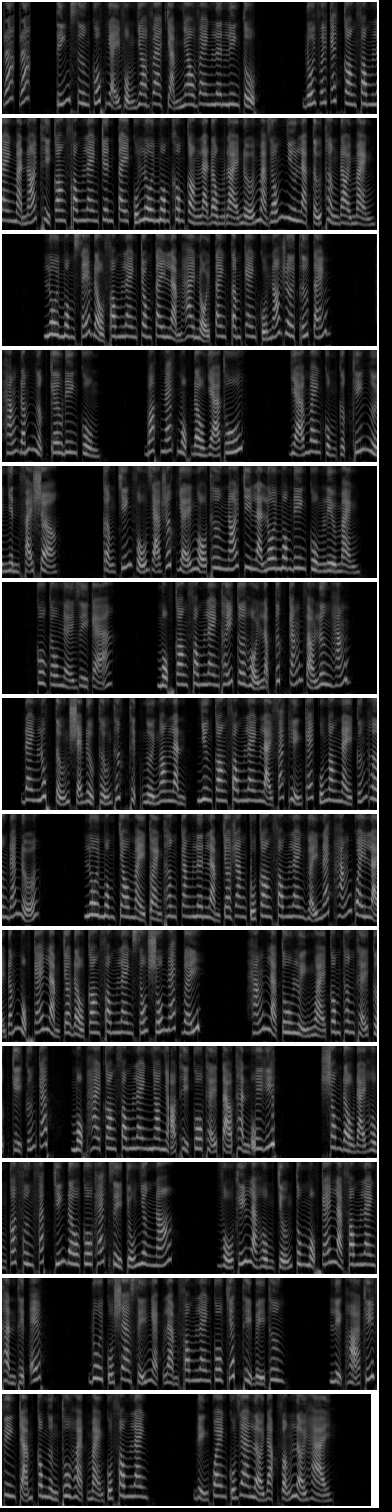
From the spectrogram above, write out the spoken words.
rắc rắc. Tiếng xương cốt gãy vụn do va chạm nhau vang lên liên tục. Đối với các con phong lan mà nói thì con phong lan trên tay của lôi môn không còn là đồng loại nữa mà giống như là tử thần đòi mạng. Lôi môn xé đầu phong lan trong tay làm hai nội tan tâm can của nó rơi tứ tán. Hắn đấm ngực kêu điên cuồng. Bóp nát một đầu giả thú. Giả mang cùng cực khiến người nhìn phải sợ. Cận chiến vũ giả rất dễ ngộ thương nói chi là lôi môn điên cuồng liều mạng. Cô câu nệ gì cả. Một con phong lan thấy cơ hội lập tức cắn vào lưng hắn. Đang lúc tưởng sẽ được thưởng thức thịt người ngon lành, nhưng con phong lan lại phát hiện cái của ngon này cứng hơn đá nữa. Lôi mông châu mày toàn thân căng lên làm cho răng của con phong lan gãy nát hắn quay lại đấm một cái làm cho đầu con phong lan xấu số nát bấy. Hắn là tu luyện ngoại công thân thể cực kỳ cứng cáp. Một hai con phong lan nho nhỏ thì cô thể tạo thành uy hiếp. Song đầu đại hùng có phương pháp chiến đấu cô khác gì chủ nhân nó. Vũ khí là hùng trưởng tung một cái là phong lan thành thịt ép. Đuôi của sa sĩ ngạc làm phong lan cô chết thì bị thương. Liệt hỏa khí viên trảm công ngừng thu hoạch mạng của phong lan. Điện quan của gia lợi đặc vẫn lợi hại.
